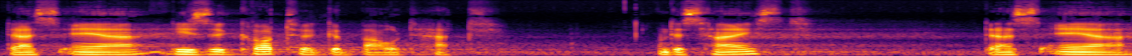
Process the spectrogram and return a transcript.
dass er diese Grotte gebaut hat. Und es heißt, dass er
